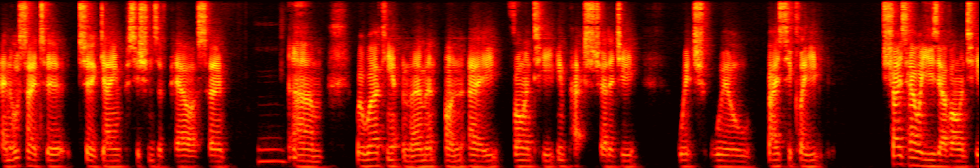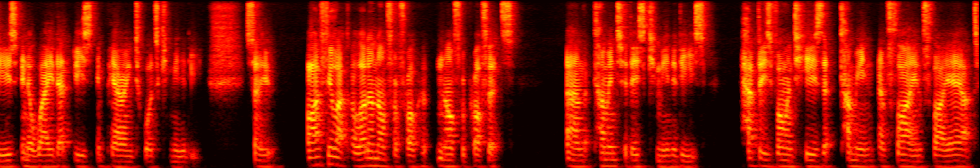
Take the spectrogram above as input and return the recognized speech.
and also to to gain positions of power. So. Mm. Um, we're working at the moment on a volunteer impact strategy which will basically shows how we use our volunteers in a way that is empowering towards community. So I feel like a lot of non-for-profit, non-for-profits um, that come into these communities have these volunteers that come in and fly in, fly out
